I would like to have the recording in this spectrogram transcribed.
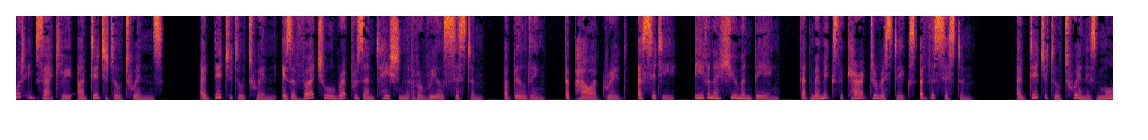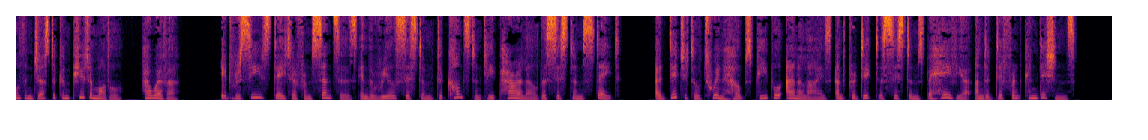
What exactly are digital twins? A digital twin is a virtual representation of a real system, a building, the power grid, a city, even a human being, that mimics the characteristics of the system. A digital twin is more than just a computer model, however. It receives data from sensors in the real system to constantly parallel the system's state. A digital twin helps people analyze and predict a system's behavior under different conditions.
